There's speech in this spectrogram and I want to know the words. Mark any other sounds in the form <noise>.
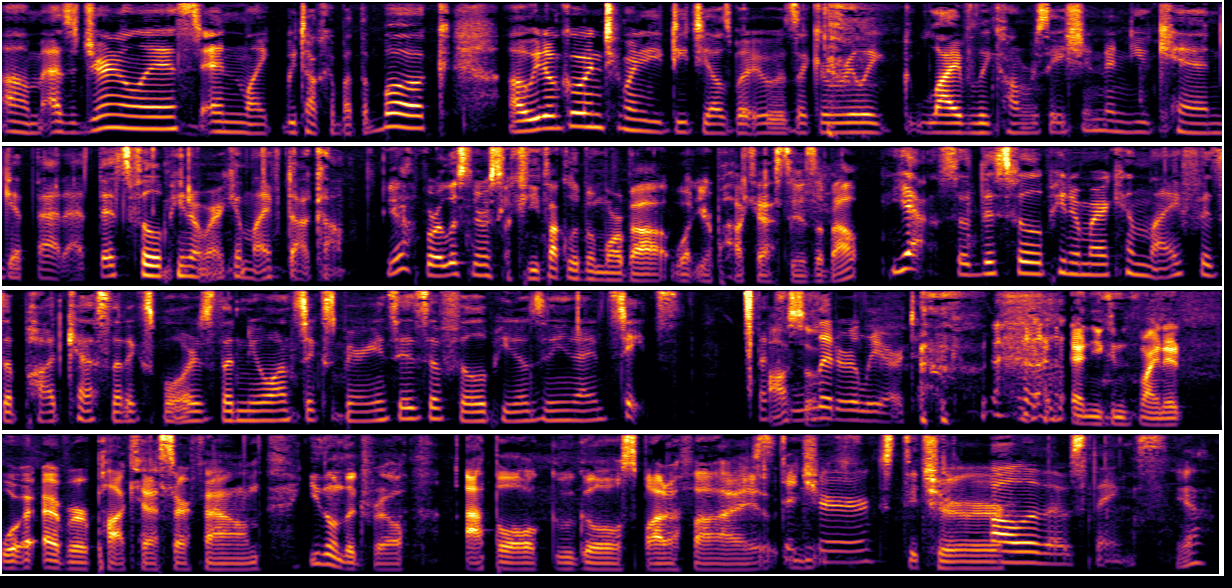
um, as a journalist and like we talk about the book. Uh, we don't go into many details, but it was like a really <laughs> lively conversation, and you can get that at this FilipinoAmericanLife.com. Yeah, for our listeners, can you talk a little bit more about what your podcast is about? Yeah, so this Filipino American Life is a podcast that explores the nuanced experiences of Filipinos in the United States. That's Awesome. literally our tag. <laughs> <laughs> and you can find it wherever podcasts are found. You know the drill. Apple, Google, Spotify, Stitcher. Stitcher. All of those things. Yeah.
